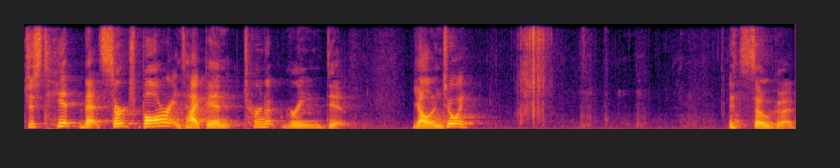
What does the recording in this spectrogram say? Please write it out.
Just hit that search bar and type in turnip green dip. Y'all enjoy. It's so good.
